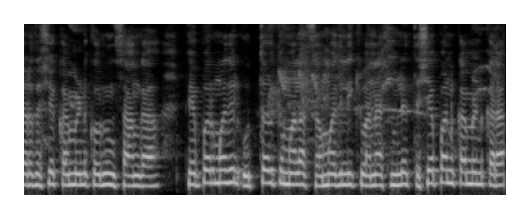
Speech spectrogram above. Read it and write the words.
तर तसे कमेंट करून सांगा. पेपरमधील उत्तर तुम्हाला समजली किंवा नाही समजले तसे पण कमेंट करा.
